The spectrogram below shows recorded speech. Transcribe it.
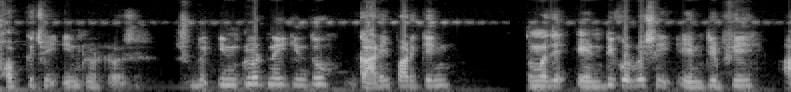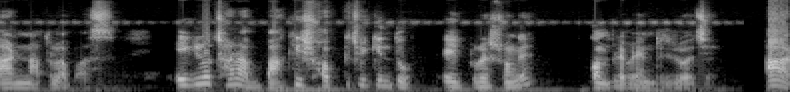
সব কিছুই ইনক্লুড রয়েছে। শুধু ইনক্লুড নেই কিন্তু গাড়ি পার্কিং তোমরা যে এন্ট্রি করবে সেই এন্ট্রি ফি আর নাতলা পাস এগুলো ছাড়া বাকি সব কিছুই কিন্তু এই ট্যুরের সঙ্গে কমপ্লিমেন্টারি রয়েছে। আর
